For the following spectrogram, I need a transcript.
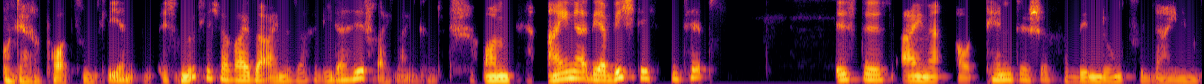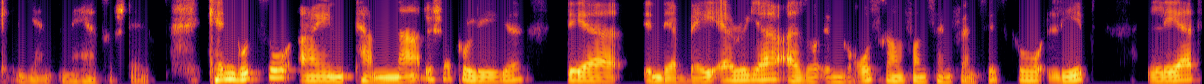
und der Rapport zum Klienten ist möglicherweise eine Sache, die da hilfreich sein könnte. Und einer der wichtigsten Tipps ist es, eine authentische Verbindung zu deinem Klienten herzustellen. Ken Guzzo, ein kanadischer Kollege, der in der Bay Area, also im Großraum von San Francisco lebt, lehrt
